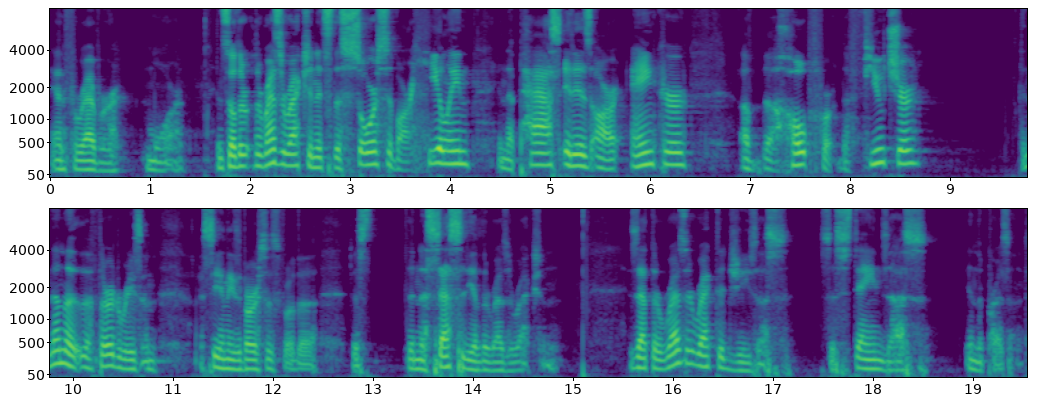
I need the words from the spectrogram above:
and forevermore. And so the, the resurrection, it's the source of our healing in the past, it is our anchor of the hope for the future. And then the, the third reason I see in these verses for the just the necessity of the resurrection is that the resurrected Jesus sustains us in the present.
